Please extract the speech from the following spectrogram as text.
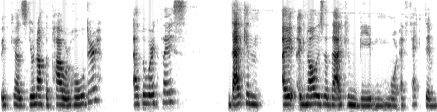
because you're not the power holder at the workplace. That can i acknowledge that that can be more effective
